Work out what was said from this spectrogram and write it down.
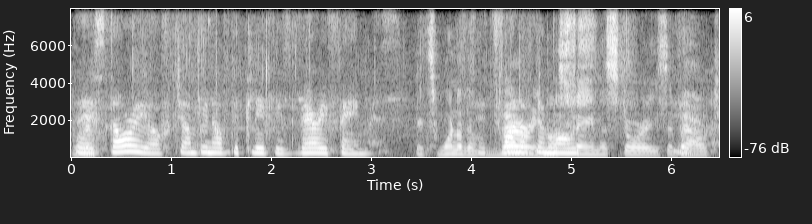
The story of jumping off the cliff is very famous. It's one of the It's one of the most, most- famous stories about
